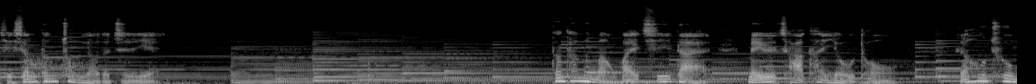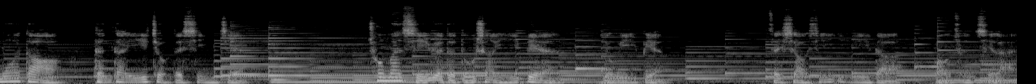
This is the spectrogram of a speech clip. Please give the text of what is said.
且相当重要的职业。当他们满怀期待，每日查看邮筒，然后触摸到等待已久的信件，充满喜悦地读上一遍又一遍。再小心翼翼地保存起来，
